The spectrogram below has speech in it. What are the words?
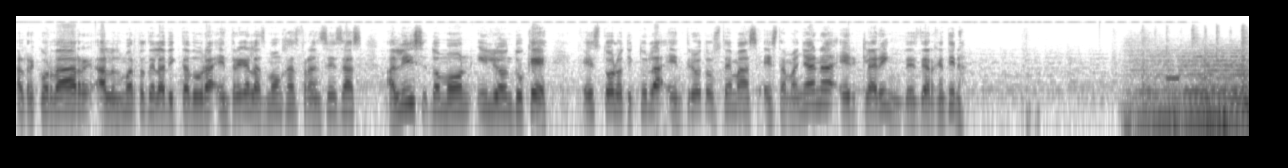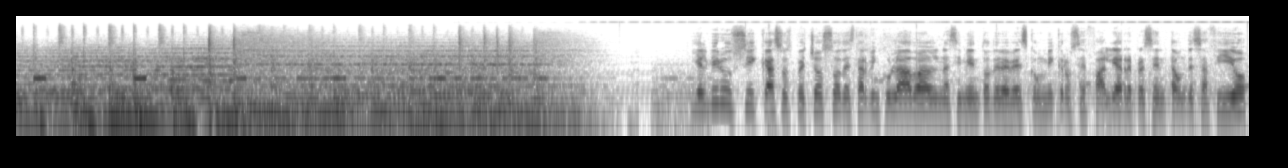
Al recordar a los muertos de la dictadura, entrega a las monjas francesas Alice Domon y León Duque. Esto lo titula, entre otros temas, esta mañana el Clarín desde Argentina. Y el virus Zika, sospechoso de estar vinculado al nacimiento de bebés con microcefalia, representa un desafío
